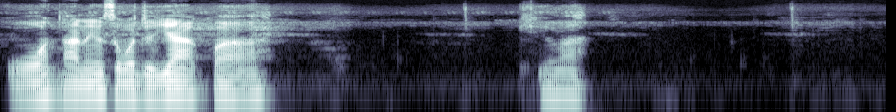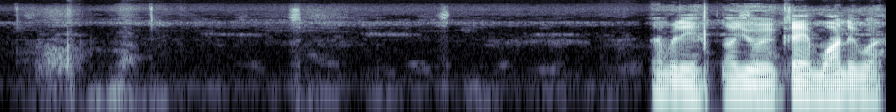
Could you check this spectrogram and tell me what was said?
โอ้ทางนี้สกว่าจะยากกว่าโอเคมาไม่เป็นไรเราอยู่ใกล้ๆบอสดีกว่า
